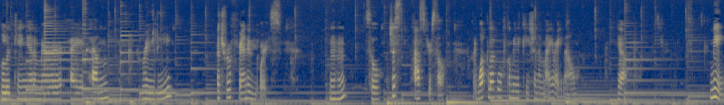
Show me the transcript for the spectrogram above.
looking at a mirror? I am really a true friend of yours. Mm-hmm. So just ask yourself, at what level of communication am I right now? Yeah. Me.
